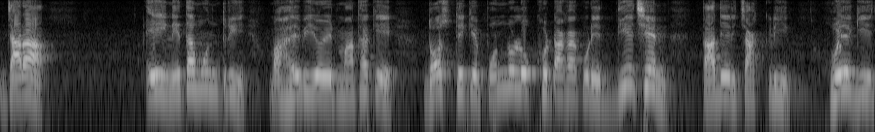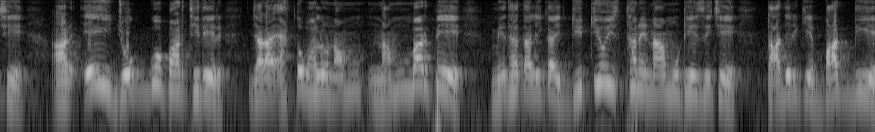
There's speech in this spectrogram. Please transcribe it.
যারা এই নেতামন্ত্রী বা হেভিওয়েট মাথাকে দশ থেকে পনেরো লক্ষ টাকা করে দিয়েছেন, তাদের চাকরি হয়ে গিয়েছে। আর এই যোগ্য প্রার্থীদের যারা এত ভালো নাম, নাম্বার পেয়ে মেধা তালিকায় দ্বিতীয় স্থানে নাম উঠে এসেছে, তাদেরকে বাদ দিয়ে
